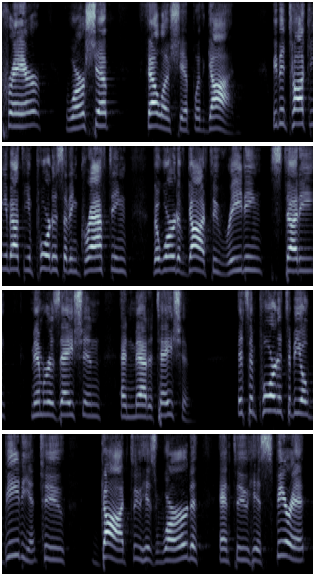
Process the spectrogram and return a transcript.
prayer, worship, fellowship with God. We've been talking about the importance of engrafting the Word of God through reading, study, memorization, and meditation. It's important to be obedient to God through His Word and through His Spirit,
